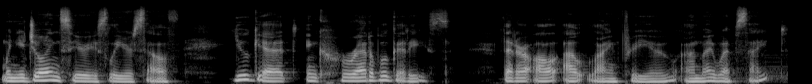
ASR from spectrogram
When you join Seriously Yourself, you get incredible goodies that are all outlined for you on my website.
